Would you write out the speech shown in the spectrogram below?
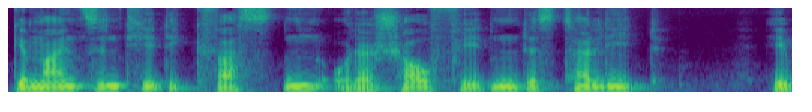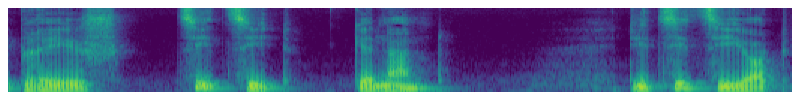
Gemeint sind hier die Quasten oder Schaufäden des Talit, hebräisch Zizit genannt. Die Ziziot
